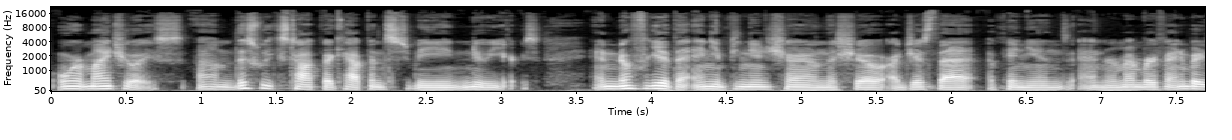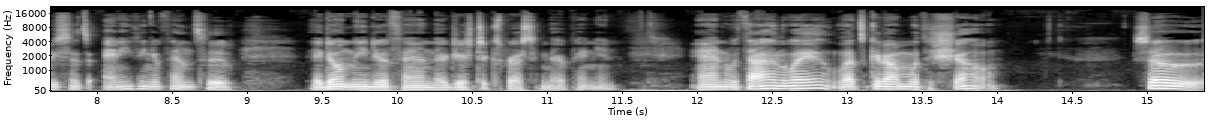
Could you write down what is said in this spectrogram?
or my choice. Um, this week's topic happens to be New Year's. And don't forget that any opinions shared on the show are just that opinions. And remember, if anybody says anything offensive, they don't mean to offend, they're just expressing their opinion. And with that out of the way, let's get on with the show. So,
